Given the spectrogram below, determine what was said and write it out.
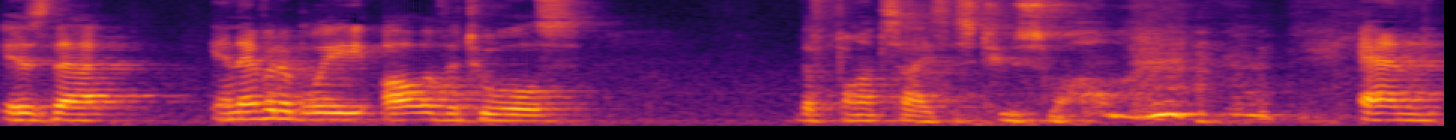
is that inevitably all of the tools, the font size is too small. and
